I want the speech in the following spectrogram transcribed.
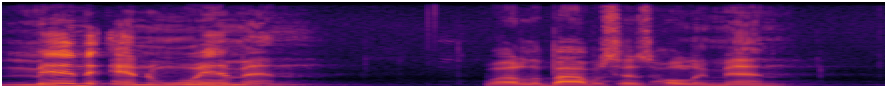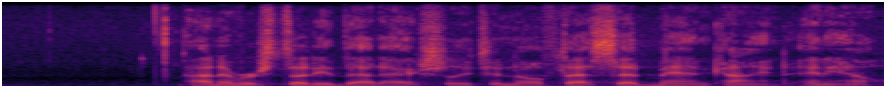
men and women, well, the Bible says holy men. I never studied that actually to know if that said mankind. Anyhow,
